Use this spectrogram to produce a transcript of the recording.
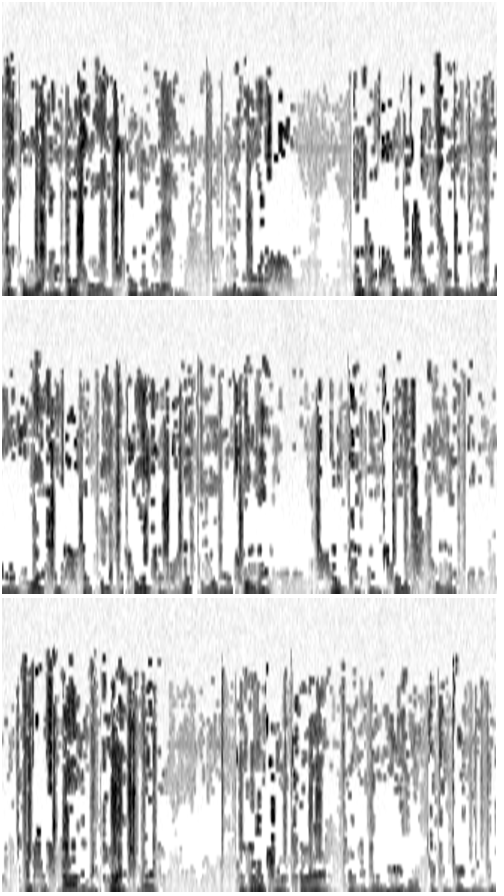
Let the one who does wrong still do wrong, and the one who is filthy still be filthy, and the one who is righteous still practice righteousness. Let the one who is holy still keep himself holy. This is not an encouragement for those who are currently doing evil to continue to do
